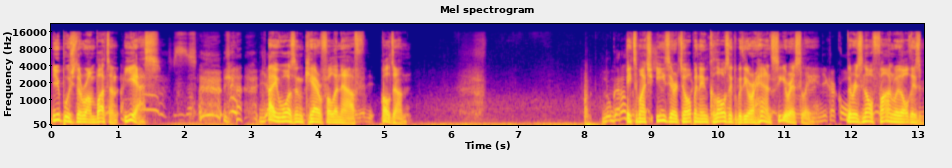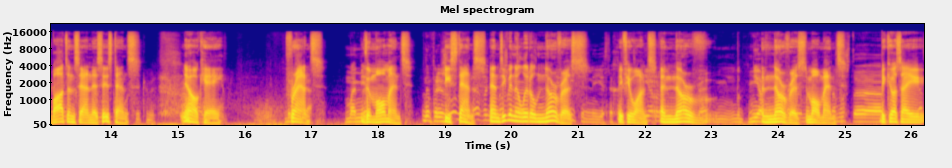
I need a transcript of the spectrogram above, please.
you pushed the wrong button. Yes. I wasn't careful enough. Hold on. It's much easier to open and close it with your hands, seriously. There is no fun with all these buttons and assistants. Okay. Friends, the moment he stands, and even a little nervous, if you want, a nerve a nervous moment, because I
